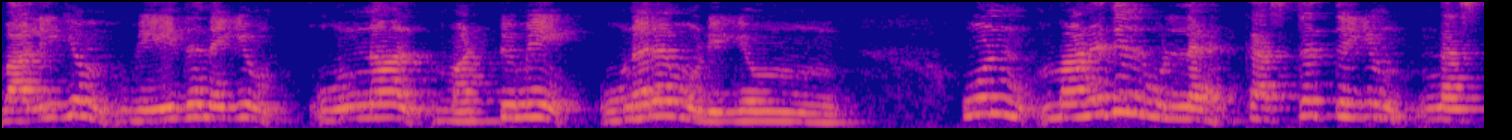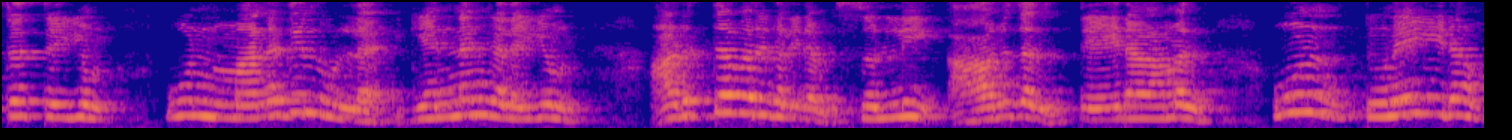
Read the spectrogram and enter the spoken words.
வலியும் வேதனையும் உன்னால் மட்டுமே உணர முடியும். உன் மனதில் உள்ள கஷ்டத்தையும் நஷ்டத்தையும் உன் மனதில் உள்ள எண்ணங்களையும் அடுத்தவர்களிடம் சொல்லி ஆறுதல் தேடாமல் உன் துணையிடம்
